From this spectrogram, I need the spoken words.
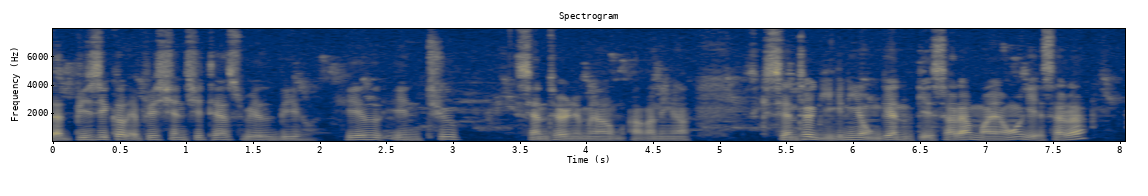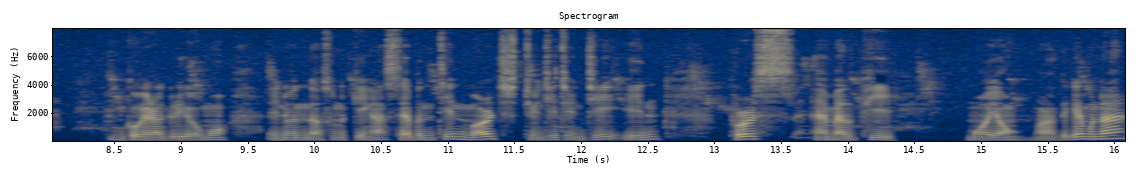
That physical efficiency test will be held in two center nga center gigni onggen kisara mayong kisara Goira Griomo inun asun kinga 17 March 2020 in first MLP Moyong dige muna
